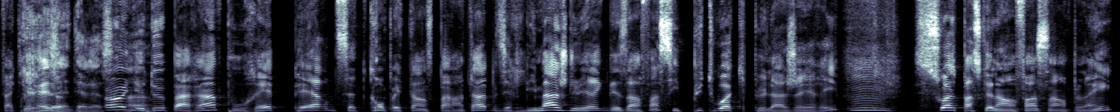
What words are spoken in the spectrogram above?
Fait que Très le- intéressant. Un des deux parents pourrait perdre cette compétence parentale, dire l'image numérique des enfants, c'est plus toi qui peux la gérer, soit parce que l'enfant s'en plaint,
